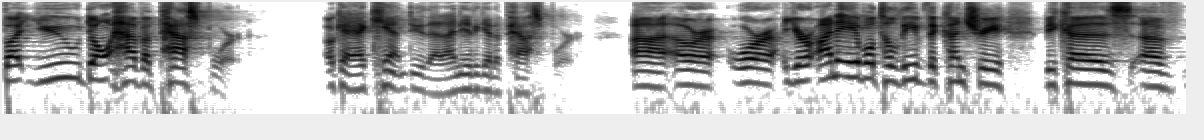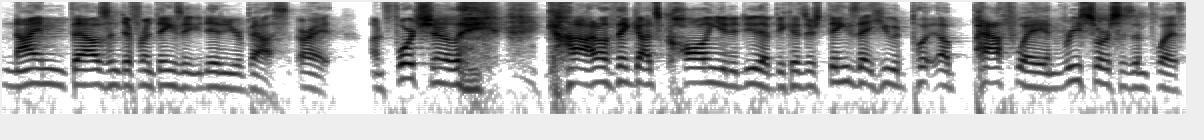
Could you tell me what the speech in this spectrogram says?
but you don't have a passport. Okay, I can't do that. I need to get a passport uh, or, or you're unable to leave the country because of 9,000 different things that you did in your past. All right. Unfortunately, God, I don't think God's calling you to do that because there's things that He would put a pathway and resources in place,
